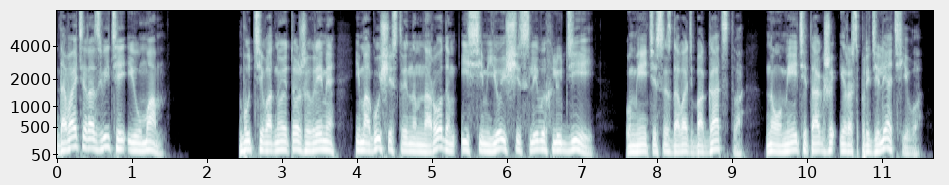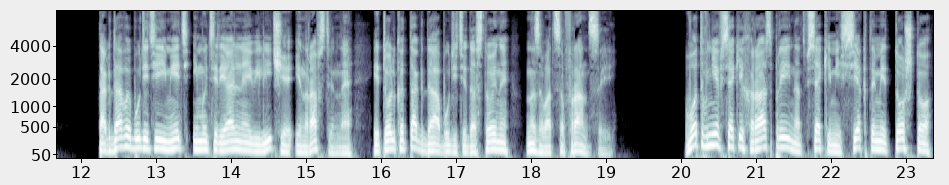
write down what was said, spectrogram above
давайте развитие и умам. Будьте в одно и то же время и могущественным народом, и семьей счастливых людей. Умейте создавать богатство, но умейте также и распределять его. Тогда вы будете иметь и материальное величие, и нравственное, и только тогда будете достойны называться Францией. Вот вне всяких расприй над всякими сектами то, что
